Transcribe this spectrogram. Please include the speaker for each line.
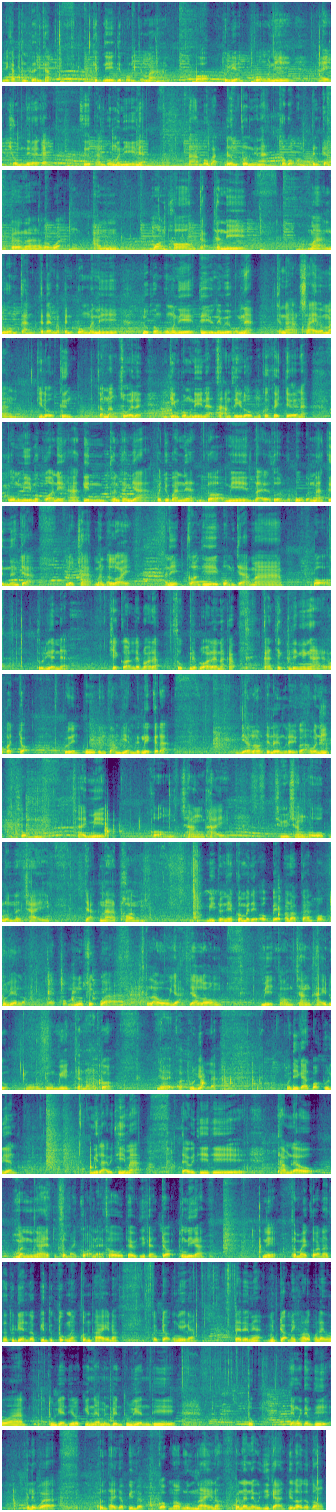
Speaker 1: วัสดีครับเพื่อนๆครับ คลิปนี้เดี๋ยวผมจะมาบอกทุเรียนพวงมณีให้ชมเนื้อกัน คือพันธุ์พวงมณีเนี่ยตามประวัติเริ่มต้นเนี่ยนะเขาบอกว่ามันเป็นการพัฒนาระหว่างพันธุ์หมอนทองกับชะนีมารวมกันก็ได้มาเป็นพวงมณีลูกของพวงมณีที่อยู่ในมือผมเนี่ยขนาดไซส์ประมาณกิโลครึ่งกำลังสวยเลย จริงพวงมณีเนี่ยสามสี่โลผมก็เคยเจอนะ วมณีเมื่อก่อนนี่หากินค่อนข้างยากปัจจุบันเนี่ยก็มีหลายส่วนก็ปลูกกันมากขึ้น เนื่องจากรสชาติมันอร่อย อันนี้ก่อนที่ผมจะมาปอกทุเรียนเนี่ยเช็คก่อนเรียบร้อยแล้วสุกเรียบร้อยแล้วนะครับ การเช็คทุเรียนง่ายๆ เราก็เจาะบริเวณปูเป็นสามเหลี่ยมเล็กๆก็ได้เดี๋ยวเราจะเริ่มกันเลยดีกว่า วันนี้ผมใช้มีดของช่างไทย ชื่อช่างโอ๊กรณชัย จากนาทอน มีดตัวนี้ก็ไม่ได้ออกแบบสำหรับการปอกทุเรียนหรอก แต่ผมรู้สึกว่าเราอยากจะลองมีดของช่างไทยดูโอ้ดูมีดขนาดก็ใหญ่กว่าทุเรียนแล้ววิธีการปอกทุเรียนมีหลายวิธีมาก แต่วิธีที่ทำแล้วมันง่ายสมัยก่อนเนี่ยเขาใช้วิธีการเจาะตรงนี้กันนี่สมัยก่อนนะถ้าทุเรียนเรากินตุกๆนะคนไทยเนาะก็เจาะตรงนี้กัน แต่เดี๋ยวนี้มันเจาะไม่เข้าหรอกเพราะอะไรเพราะว่าทุเรียนที่เรากินเนี่ยมันเป็นทุเรียนที่ ตุกยังไม่เต็มที่เขาเรียกว่าคนไทยชอบกินแบบกรอบนอกนุ่มในเนาะเพราะฉะนั้นเนี่ยวิธีการคือเราจะต้อง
